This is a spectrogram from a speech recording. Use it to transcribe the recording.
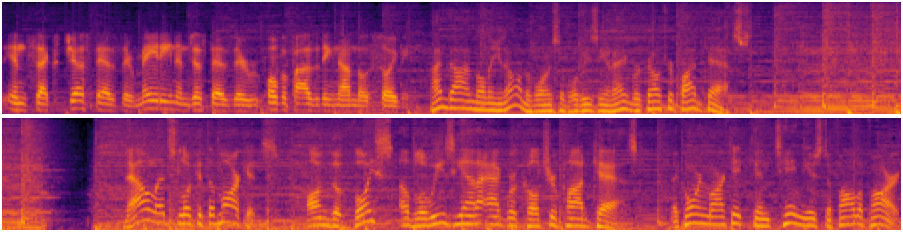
insects just as they're mating and just as they're ovipositing on those soybeans. I'm Don Molino on the Voice of Louisiana Agriculture podcast. Now let's look at the markets on the Voice of Louisiana Agriculture podcast. The corn market continues to fall apart,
